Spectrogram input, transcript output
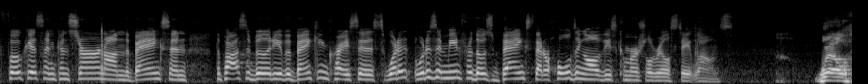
focus and concern on the banks and the possibility of a banking crisis. What, what does it mean for those banks that are holding all of these commercial real estate loans? Well,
